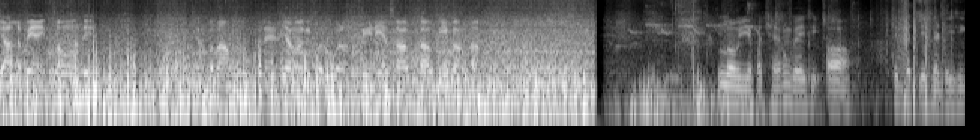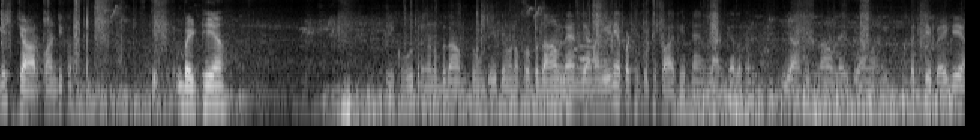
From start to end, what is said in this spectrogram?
ਚੱਲ ਪਿਆ ਇੱਥੋਂ ਦੇ ਫਿਰ ਬਦਾਮ ਬਦੂਮ ਲੈਣ ਜਾਵਾਂਗੇ ਬਰੂ ਵਾਲਾ ਨੂੰ ਪੀਣੇ ਆ, ਹਿਸਾਬ ਕਿਤਾਬ ਕੀ ਬਣਦਾ। ਲਓ ਜੀ, ਆਪਾਂ ਸ਼ਹਿਰੋਂ ਗਏ ਸੀ, ਆ। ਤੇ ਬੱਚੇ ਛੱਡੇ ਸੀਗੇ 4-5 ਬੈਠੇ ਆ। ਤੇ ਕਬੂਤਰਾਂ ਨੂੰ ਬਦਾਮ ਤੂੰ ਦੇ ਤੇ ਹੁਣ ਆਪਾਂ ਬਦਾਮ ਲੈਣ ਜਾਣਾ ਵੀ ਇਹਨੇ ਪੱਠੇ ਪੁੱਠੇ ਪਾ ਕੇ ਟਾਈਮ ਲੱਗ ਗਿਆ ਤਾਂ ਫਿਰ ਜਾ ਕੇ ਬਦਾਮ ਲੈ ਕੇ ਆਵਾਂਗੇ। ਬੱਚੇ ਬਹਿ ਗਏ ਆ।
